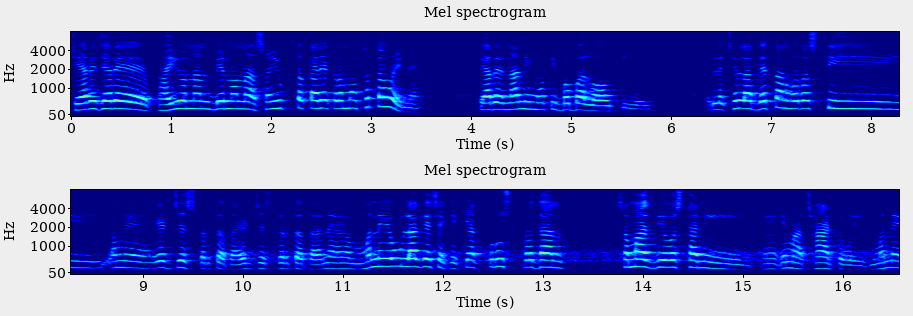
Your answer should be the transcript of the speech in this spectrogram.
જ્યારે જ્યારે ભાઈઓના ને બહેનોના સંયુક્ત કાર્યક્રમો થતા હોય ને, ત્યારે નાની મોટી બબાલો આવતી હોય. એટલે છેલ્લા બે ત્રણ વર્ષથી અમે એડજસ્ટ કરતા હતા, એડજસ્ટ કરતા હતા. અને મને એવું લાગે છે કે ક્યાંક પુરુષ પ્રધાન સમાજ વ્યવસ્થાની એમાં છાંટ હોય. મને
